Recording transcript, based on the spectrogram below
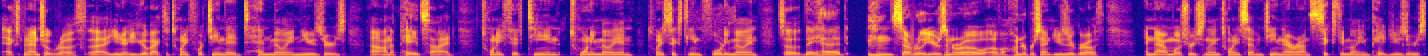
exponential growth. Uh, you know, you go back to 2014, they had 10 million users uh, on the paid side. 2015, 20 million. 2016, 40 million. So they had several years in a row of 100% user growth. And now, most recently in 2017, they're around 60 million paid users.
